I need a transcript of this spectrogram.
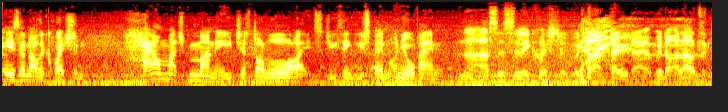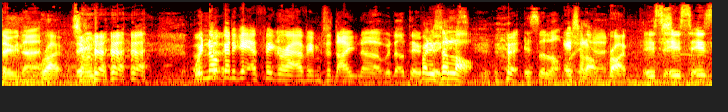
here's another question. How much money just on lights do you think you spent on your van? No, that's a silly question. We can't do that. We're not allowed to do that. Right, so We're not going to get a figure out of him today. No, we're not doing. But it's a lot. it's a lot. It's a lot, yeah. right. It's it's it's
